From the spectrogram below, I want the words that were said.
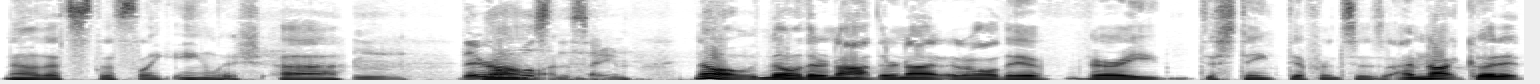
No, that's that's like English. Uh, They're No, almost the same. no, no, they're not. They're not at all. They have very distinct differences. I'm not good at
